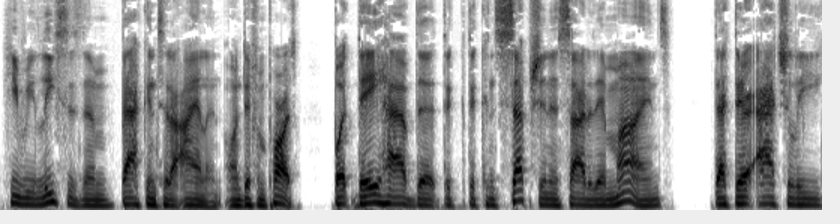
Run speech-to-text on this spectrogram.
he releases them back into the island on different parts. But they have the, the, the conception inside of their minds that they're actually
